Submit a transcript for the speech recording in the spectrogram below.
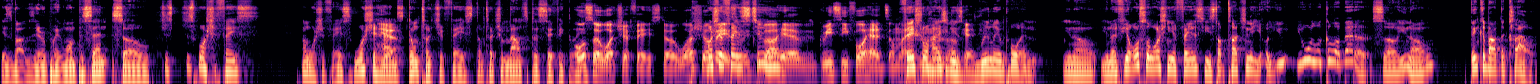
is about zero point one percent. So just just wash your face. Don't wash your face. Wash your Yeah. hands. Don't touch your face. Don't touch your mouth specifically. Also, wash your face though. Wash your Wash your face. face, people too. out here with greasy foreheads. I'm like facial mm, hygiene okay. is really important. You know, you know, if you're also washing your face, you stop touching it, you you, you will look a lot better. So you know, think about the clout.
